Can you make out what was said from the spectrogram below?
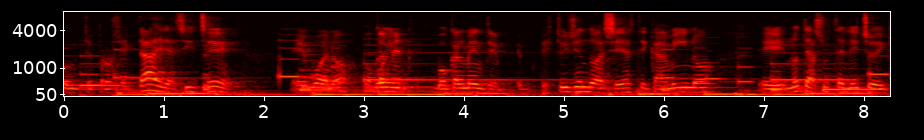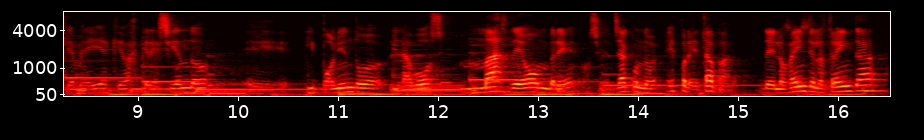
cómo te proyectás y decís, che, eh, bueno, Vocalmente. voy- vocalmente, estoy yendo hacia este camino, eh, ¿no te asusta el hecho de que a medida que vas creciendo eh, y poniendo la voz más de hombre, o sea, ya cuando es por etapa, de los 20 a los 30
